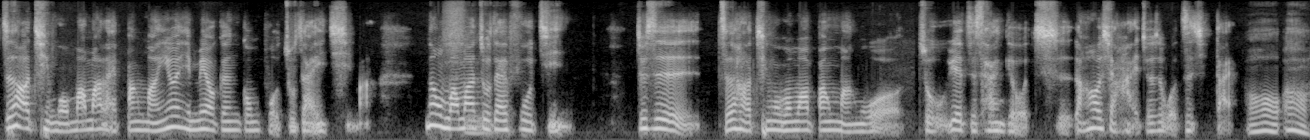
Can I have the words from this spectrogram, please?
只好请我妈妈来帮忙，因为也没有跟公婆住在一起嘛。那我妈妈住在附近，就是只好请我妈妈帮忙，我煮月子餐给我吃，然后小孩就是我自己带。哦哦，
